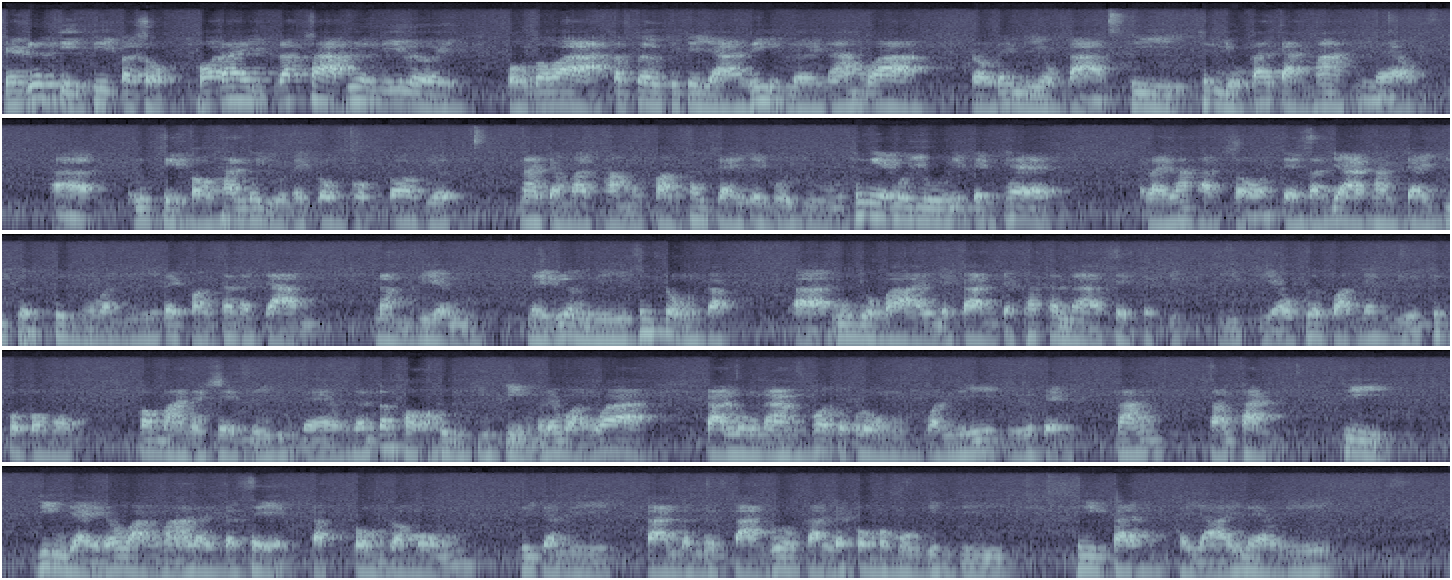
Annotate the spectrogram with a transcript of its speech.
เป็นเรื่องจริงที่ประสบพอได้รับทราบเรื่องนี้เลย ผมก็ว่าดรพิทยารีบเลยนะว่าเราได้มีโอกาสที่ซึ่งอยู่ใกล้กันมากอยู่แล้วลูกศิษย์ของท่านก็อยู่ในกรมผมก็เยอะน่าจะมาทำความเข้าใจ MOU ซึ่ง MOU นี่เป็นแค่รายลักษณ์อักษร แต่สัญญาทางใจที่เกิดขึ้นในวันนี้ได้ฟังท่านอาจารย์นำเรียนในเรื่องนี้ ซึ่งตรงกับ นโยบายในการจะพัฒนาเศรษฐกิจสีเขียวเพื่อความยั่งยืน ซึ่งกรมประมงก็มาในเชนนี้อยู่แล้วดังนั้นต้องขอบคุณจริงๆและหวังว่าการลงนามข้อตกลงวันนี้ถือเป็นครั้งสำคัญที่ยิ่งใหญ่ระหว่างมหาลัยเกษตร กับกรมประมง ที่จะมีการดำเนินการร่วมกันและกรมประมงยินดี ที่การขยายแนวนี้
